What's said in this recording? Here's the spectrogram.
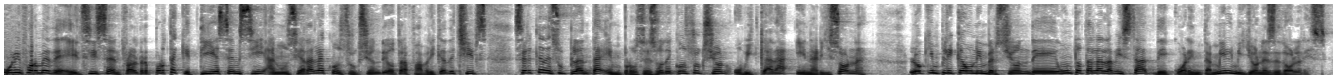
Un informe de HC Central reporta que TSMC anunciará la construcción de otra fábrica de chips cerca de su planta en proceso de construcción ubicada en Arizona, lo que implica una inversión de un total a la vista de 40 mil millones de dólares.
